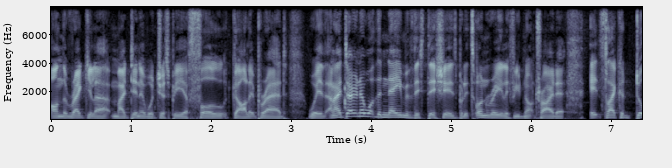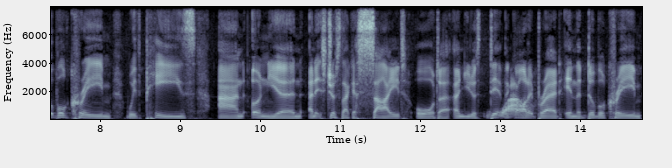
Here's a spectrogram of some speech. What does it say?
on the regular, my dinner would just be a full garlic bread with, and I don't know what the name of this dish is, but it's unreal if you've not tried it. It's like a double cream with peas and onion, and it's just like a side order. And you just dip the garlic bread in the double cream,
